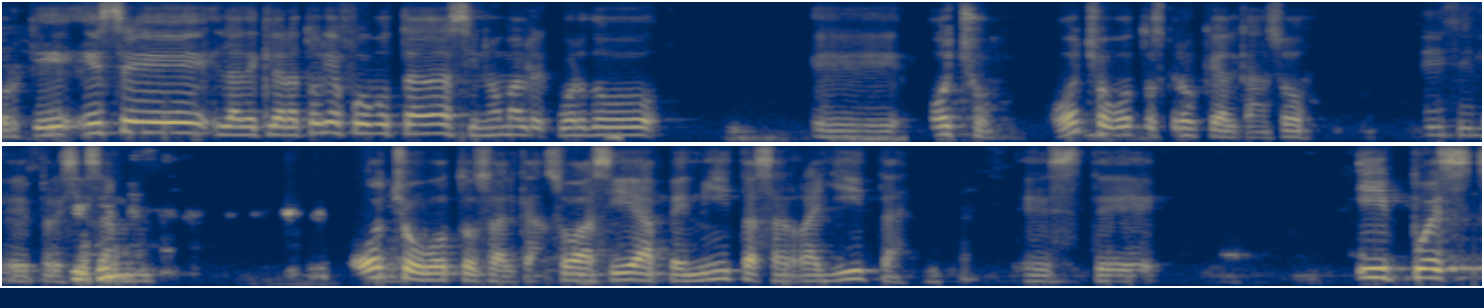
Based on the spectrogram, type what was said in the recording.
porque ese, la declaratoria fue votada, si no mal recuerdo, eh, ocho, ocho votos creo que alcanzó, sí, sí, eh, precisamente. Ocho votos alcanzó así a penitas, a rayita. Este, y pues,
